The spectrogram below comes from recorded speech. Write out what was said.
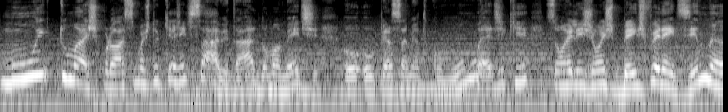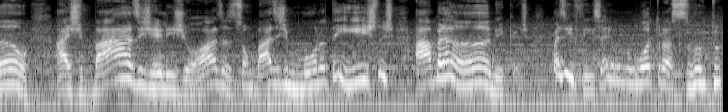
muito mais próximas do que a gente sabe, tá? Normalmente o, o, pensamento comum é de que são religiões bem diferentes e não. As bases religiosas são bases monoteístas abraâmicas. Mas enfim, isso é um outro assunto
